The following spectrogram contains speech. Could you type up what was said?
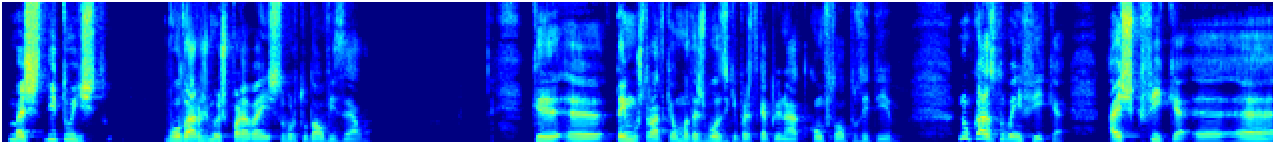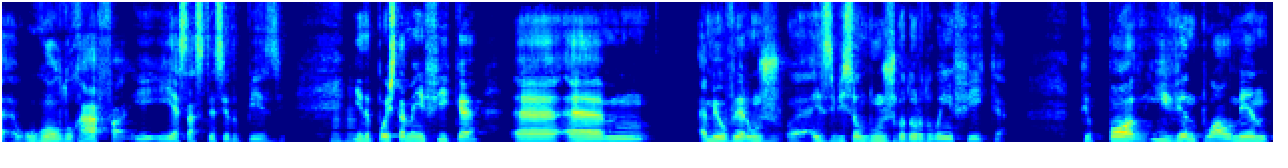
Mas dito isto, vou dar os meus parabéns, sobretudo ao Vizela, que uh, tem mostrado que é uma das boas equipas de campeonato, com um futebol positivo. No caso do Benfica, acho que fica uh, uh, o gol do Rafa e, e, essa assistência do Pizzi. Uhum. E depois também fica, um, a meu ver, um, a exibição de um jogador do Benfica que pode eventualmente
